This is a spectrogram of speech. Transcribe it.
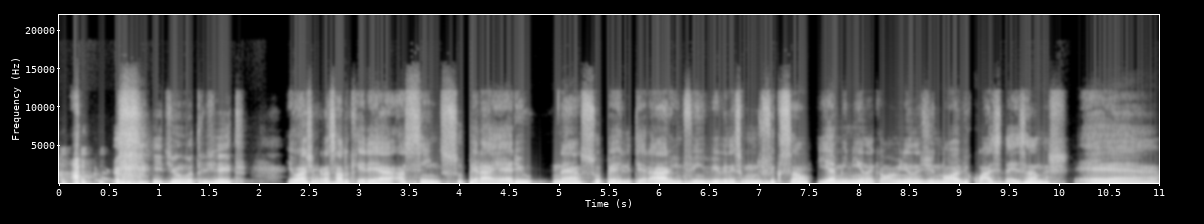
e de um outro jeito. Eu acho engraçado que ele é, assim, super aéreo, né? Super literário, enfim, vive nesse mundo de ficção. E a menina, que é uma menina de 9, quase 10 anos, é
